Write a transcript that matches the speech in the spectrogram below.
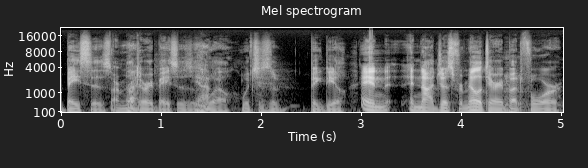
bases, our military bases as Yeah. well, which is a big deal. And and not just for military, but for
